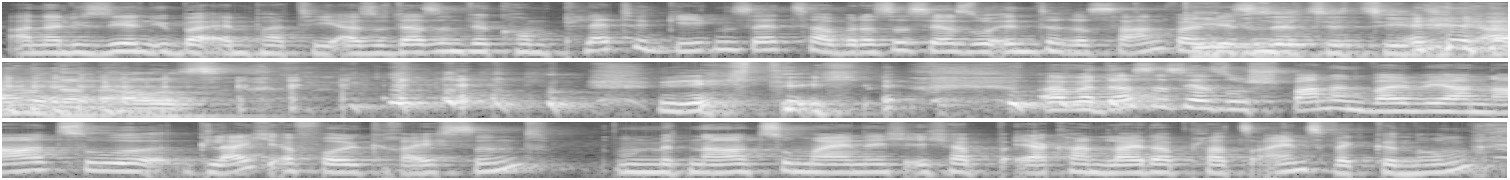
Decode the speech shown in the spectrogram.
Analysieren über Empathie. Also da sind wir komplette Gegensätze, aber das ist ja so interessant, weil Gegensätze wir ziehen sich an und dann aus. Richtig. Aber das ist ja so spannend, weil wir ja nahezu gleich erfolgreich sind. Und mit nahezu meine ich, ich habe Erkan leider Platz 1 weggenommen.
